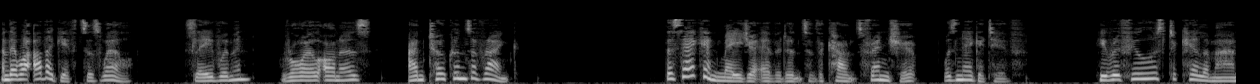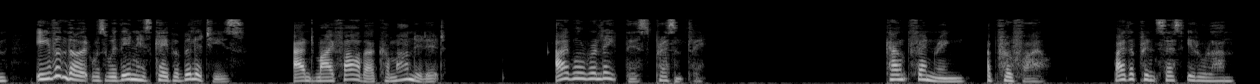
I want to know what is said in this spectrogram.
And there were other gifts as well. Slave women, royal honours, and tokens of rank. The second major evidence of the Count's friendship was negative. He refused to kill a man, even though it was within his capabilities, and my father commanded it. I will relate this presently. Count Fenring, A Profile, by the Princess Irulan.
